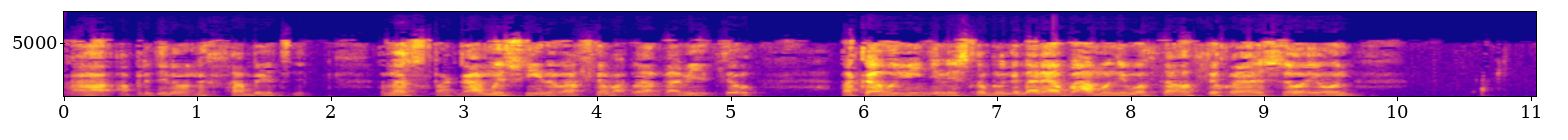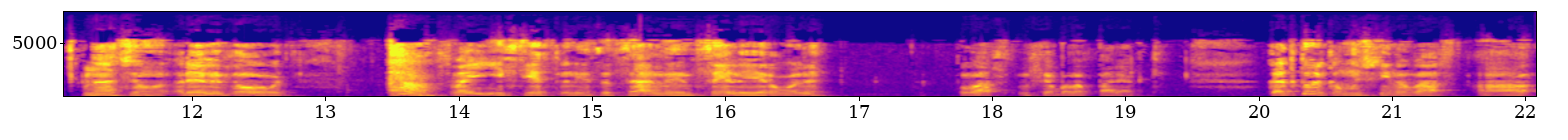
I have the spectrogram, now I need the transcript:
э, определенных событий. Значит, пока мужчина во всем от вас зависел, пока вы видели, что благодаря вам у него стало все хорошо, и он начал реализовывать свои естественные социальные цели и роли, у вас все было в порядке. Как только мужчина вас, а,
